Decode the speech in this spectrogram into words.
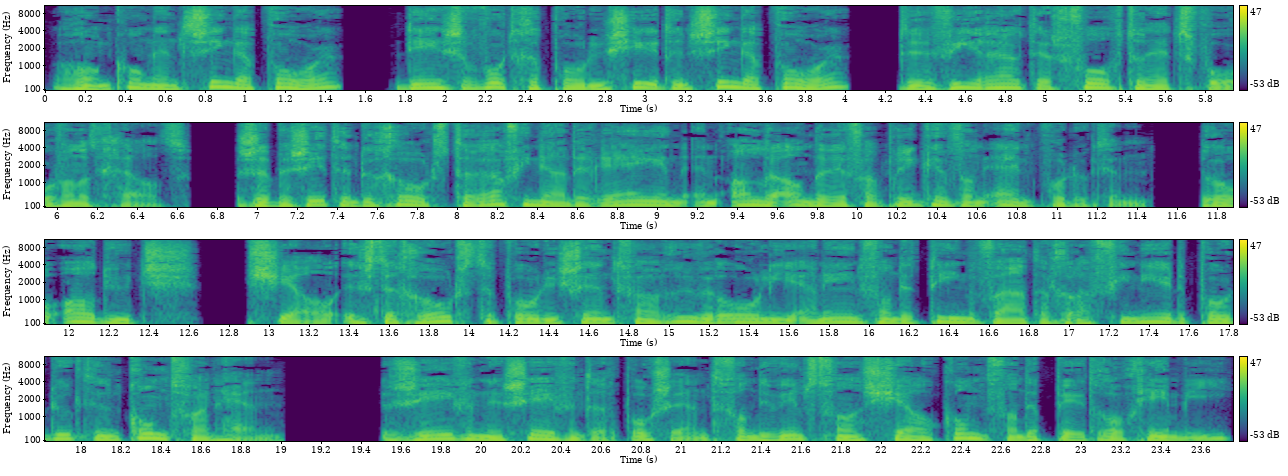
Hongkong en Singapore. Deze wordt geproduceerd in Singapore. De vier ruiters volgden het spoor van het geld. Ze bezitten de grootste raffinaderijen en alle andere fabrieken van eindproducten. Royal Dutch Shell is de grootste producent van ruwe olie en een van de tien vaten geraffineerde producten komt van hen. 77% van de winst van Shell komt van de petrochemie,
